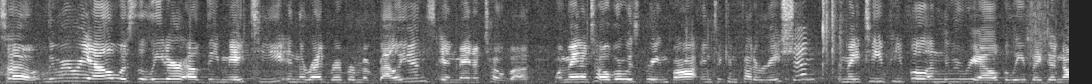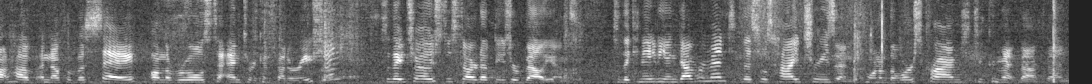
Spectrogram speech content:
So, Louis Riel was the leader of the Métis in the Red River Rebellions in Manitoba. When Manitoba was being brought into Confederation, the Métis people and Louis Riel believed they did not have enough of a say on the rules to enter Confederation, so they chose to start up these rebellions. To the Canadian government, this was high treason, one of the worst crimes to commit back then.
